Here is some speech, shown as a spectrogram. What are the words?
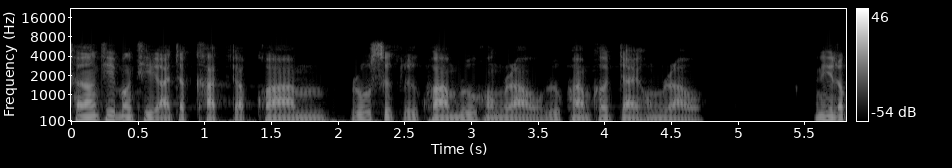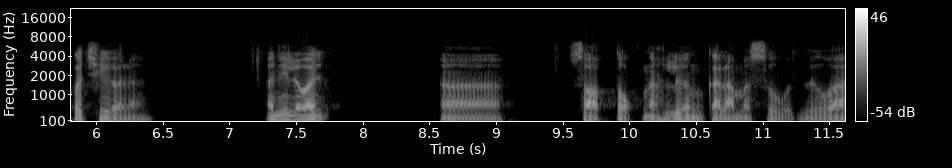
ทั้งที่บางทีอาจจะขัดกับความรู้สึกหรือความรู้ของเรา หรือความเข้าใจของเรา นี่เราก็เชื่อแล้ว อันนี้เรียกว่าอสอบตกนะเรื่องกาลามสูตร หรือว่า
